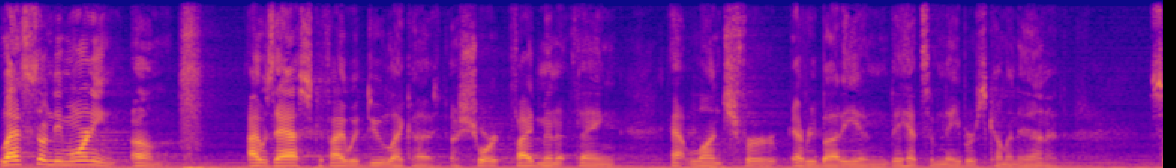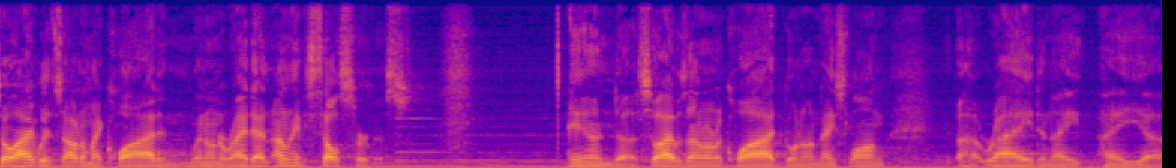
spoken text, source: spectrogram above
Last Sunday morning, um, I was asked if I would do like a, a short five minute thing at lunch for everybody, and they had some neighbors coming in. And so I was out on my quad and went on a ride. I don't have any cell service. And uh, so I was out on a quad going on a nice long uh, ride, and I, I, uh,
